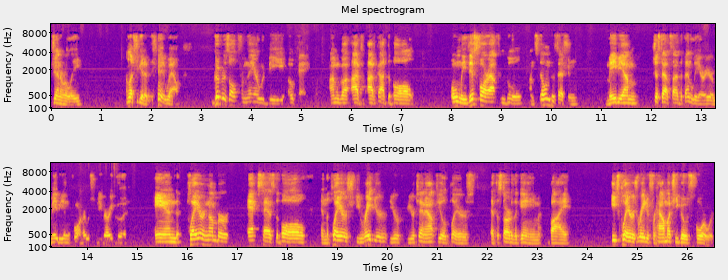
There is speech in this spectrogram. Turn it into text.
generally, unless you get a well, good result from there would be okay. I'm going. I've I've got the ball only this far out from goal. I'm still in possession. Maybe I'm just outside the penalty area, or maybe in the corner, which would be very good. And player number X has the ball, and the players you rate your your your ten outfield players at the start of the game by each player is rated for how much he goes forward,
